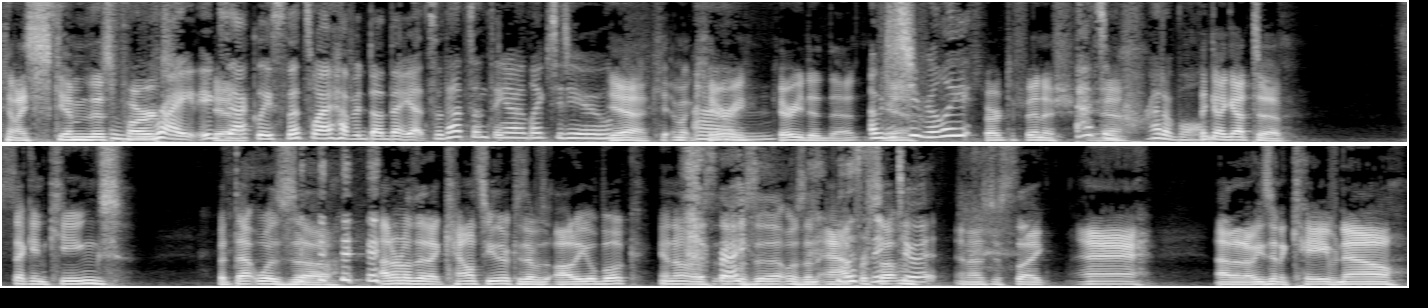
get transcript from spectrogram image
Can I skim this part? right, Yeah. exactly. So that's why I haven't done that yet. So that's something I would like to do. Yeah, Ca- Carrie. Carrie did that. Oh, did Yeah. she really? Start to finish. That's Yeah. incredible. I think I got to Second Kings, but that was uh, I don't know that that counts either because that was audiobook. You know, that was, that was that was an app or Listening to something. it. And I was just like, eh, I don't know. He's in a cave now.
